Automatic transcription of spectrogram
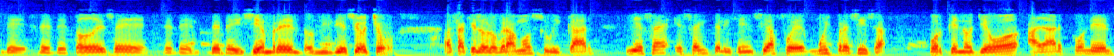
desde de, todo ese, desde, desde diciembre del 2018, hasta que lo logramos ubicar y esa, esa inteligencia fue muy precisa porque nos llevó a dar con él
